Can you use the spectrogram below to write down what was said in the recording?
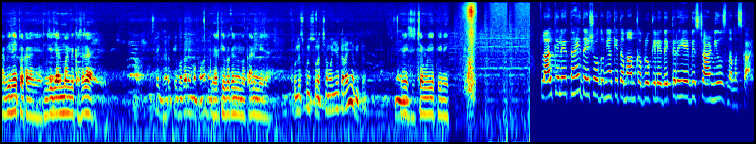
अभी नहीं पकड़ा गया। मुझे जान मान के खसरा है। उसके घर के बगल में मकान है। घर के बगल में मकान मेरा है। पुलिस कोई सुरक्षा मुहैया कराई अभी तक? नहीं शिक्षा मुझे कोई नहीं। फ़िलहाल के लिए इतना ही। देश और दुनिया की तमाम खबरों के लिए देखते रहिए बी स्टार न्यूज़। नमस्कार।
